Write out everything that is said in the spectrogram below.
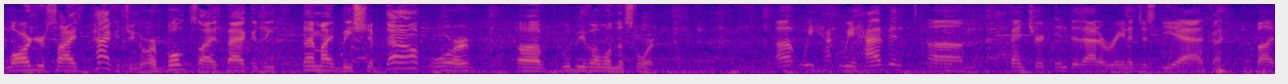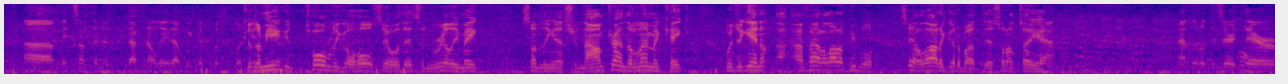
larger size packaging or bulk size packaging that might be shipped out or uh, would be available in the store? Uh, we ha- we haven't um, ventured into that arena just yet. Okay. But um, it's something that definitely that we could look. look Because I mean, you could totally go wholesale with this and really make something extra. Now I'm trying the lemon cake, which again I- I've had a lot of people say a lot of good about this, and I'll tell you. Yeah. That little dessert there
